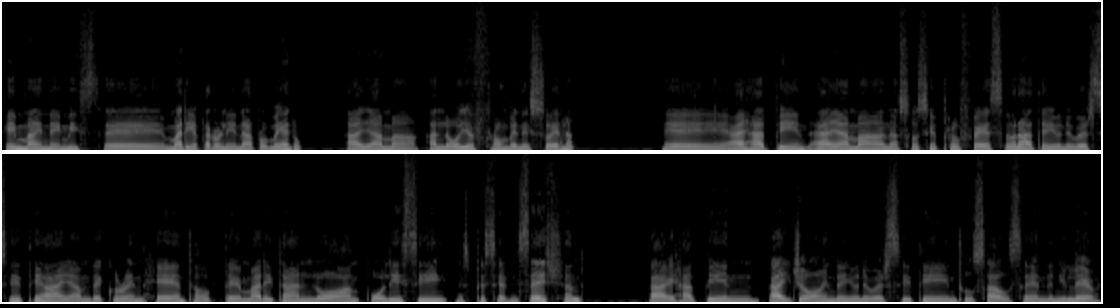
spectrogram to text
Okay, my name is uh, Maria Carolina Romero. I am a, a lawyer from Venezuela. Uh, I have been, I am an associate professor at the university. I am the current head of the Maritime Law and Policy specialization I had been, I joined the university in 2011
